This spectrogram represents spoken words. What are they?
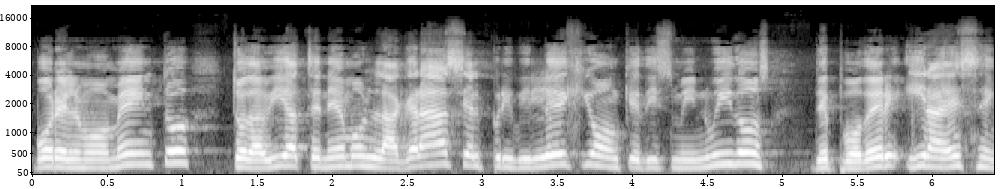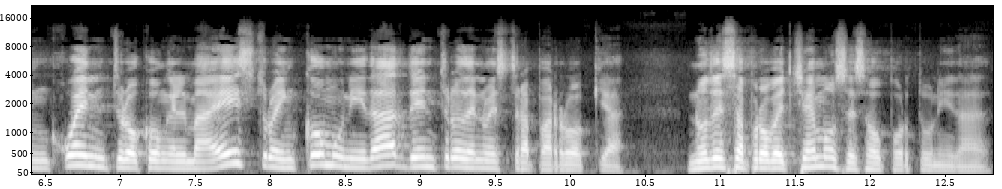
por el momento todavía tenemos la gracia, el privilegio, aunque disminuidos, de poder ir a ese encuentro con el Maestro en comunidad dentro de nuestra parroquia. No desaprovechemos esa oportunidad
